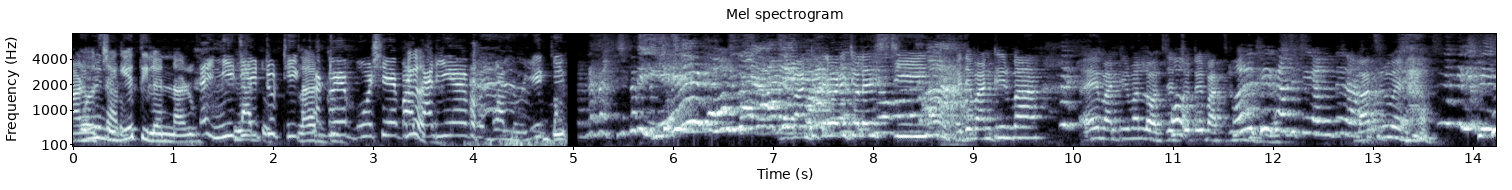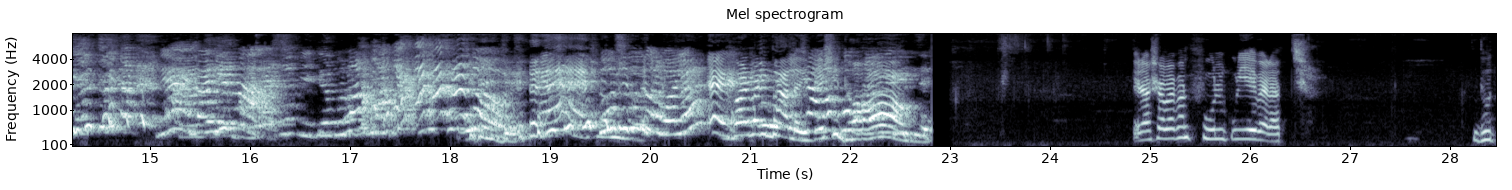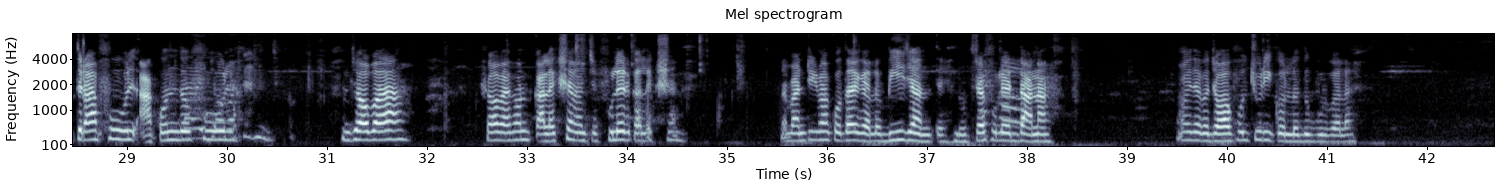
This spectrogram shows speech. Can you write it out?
আর হচ্ছে গিয়ে তিলের নাড়ু। নিজে একটু ঠিকঠাক বসে বা দাঁড়িয়ে বলো। চলে এসেছি। এই যে বান্টির মা এই বান্টির মা লজ্জার চোটে বাথরুমে বাথরুমে ঘর বাড়ি ভালোই বেশি ঢং। এরা সব এখন ফুল কুড়িয়ে বেড়াচ্ছে। ধুতরা ফুল আকন্দ ফুল জবা। সব এখন কালেকশন হচ্ছে ফুলের কালেকশন বান্টির মা কোথায় গেল? বীজ আনতে ধুতরা ফুলের দানা। ওই দেখো জবা ফুল চুরি করল দুপুরবেলা।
